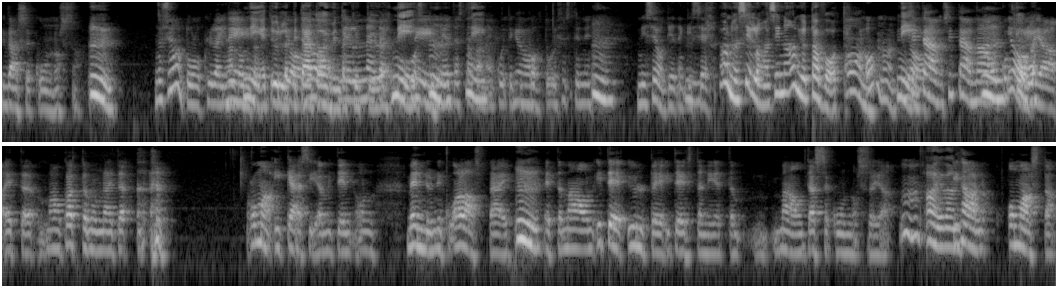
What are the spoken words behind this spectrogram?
hyvässä kunnossa. Mm. No se on tullut kyllä ihan Niin, niin, että ylläpitää Joo, toimintakykyä. näitä Niin. Mm. tästä Niin. takana kuitenkin Joo. kohtuullisesti, niin, Mm. niin se on tietenkin se. Onhan silloinhan siinä on jo tavoite. On. On, on. Niin. Joo. Sitä, sitä mä Mm, oon koko joo. ajan, että mä oon kattonut näitä oma-ikäisiä, miten on mennyt niin kuin alaspäin. Mm. Että mä oon itse ylpeä itsestäni, että mä oon tässä kunnossa ja Mm. Aivan. ihan omasta,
